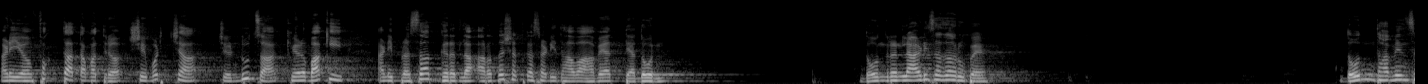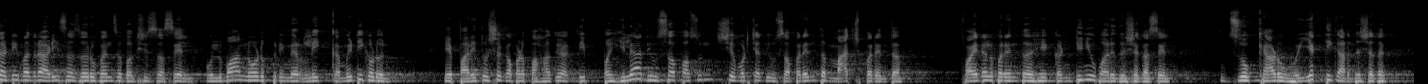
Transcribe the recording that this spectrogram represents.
आणि फक्त आता मात्र शेवटच्या चेंडूचा खेळ बाकी आणि प्रसाद घरातला अर्धशतकासाठी धावा हव्यात त्या दोन. दोन रनला अडीच हजार रुपये. दोन धावेंसाठी मात्र अडीच हजार रुपयांचं बक्षीस असेल. उल्वा नोड प्रीमियर लीग कमिटीकडून. हे पारितोषिक आपण पाहतोय अगदी पहिल्या दिवसापासून शेवटच्या दिवसापर्यंत मॅचपर्यंत फायनलपर्यंत हे कंटिन्यू पारितोषिक असेल. जो खेळाडू वैयक्तिक अर्धशतक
